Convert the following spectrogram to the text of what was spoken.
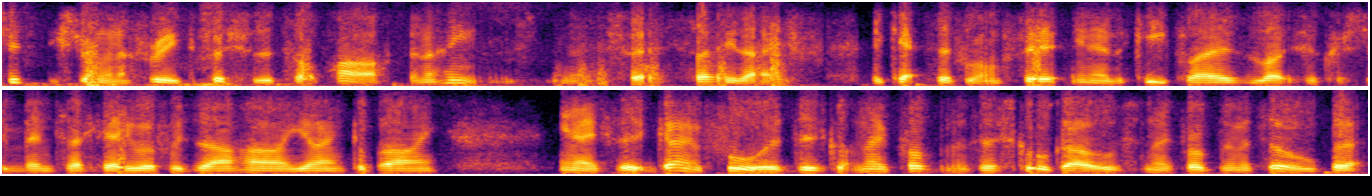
should be strong enough really to push for the top half. And I think it's fair to say that if it kept everyone fit, you know, the key players, the likes of Christian Benteke, Wilfried Zaha, Yohan Cabaye, you know, going forward, they've got no problems. They score goals, no problem at all. But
